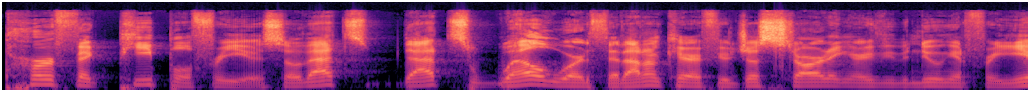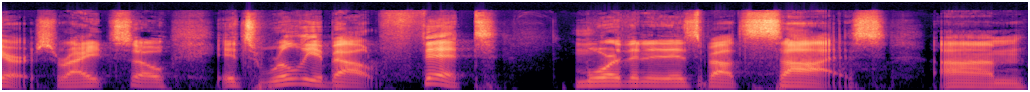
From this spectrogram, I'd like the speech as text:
perfect people for you. So that's that's well worth it. I don't care if you're just starting or if you've been doing it for years, right? So it's really about fit more than it is about size. Um,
